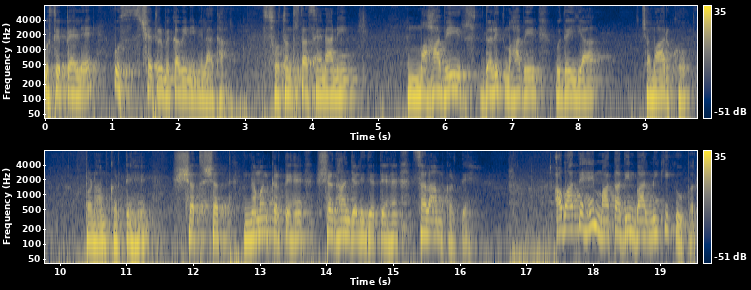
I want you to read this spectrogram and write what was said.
उससे पहले उस क्षेत्र में कभी नहीं मिला था। स्वतंत्रता सेनानी, महावीर, दलित महावीर उदैया चमार को प्रणाम करते हैं। शत शत नमन करते हैं, श्रद्धांजलि देते हैं, सलाम करते हैं। अब आते हैं माता दीन वाल्मीकि के ऊपर।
